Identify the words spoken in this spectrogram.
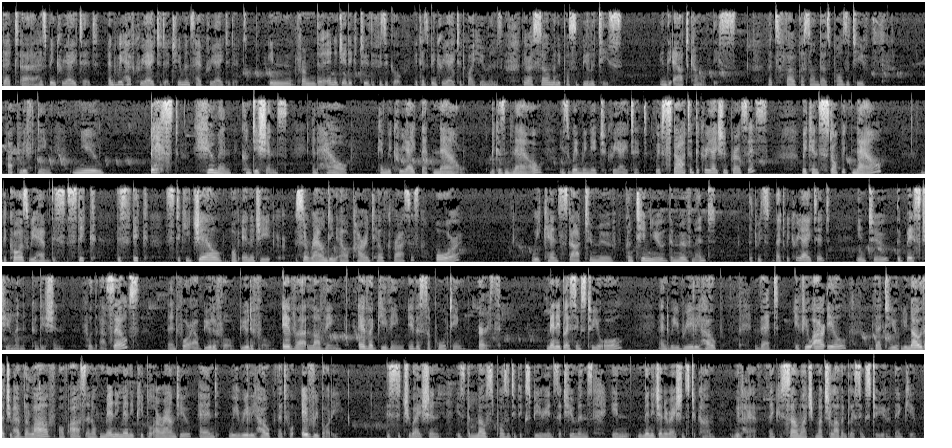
that uh, has been created, and we have created it, humans have created it, in from the energetic to the physical, it has been created by humans. There are so many possibilities in the outcome of this. Let's focus on those positive uplifting, new, best human conditions. And how can we create that now? Because now is when we need to create it. We've started the creation process. We can stop it now because we have this stick, this thick, sticky gel of energy surrounding our current health crisis, or we can start to move, continue the movement that we, that we created into the best human condition for ourselves and for our beautiful, beautiful, ever loving, ever giving, ever supporting earth. Many blessings to you all, and we really hope that if you are ill, that you, you know that you have the love of us and of many, many people around you. And we really hope that for everybody, this situation is the most positive experience that humans in many generations to come will have. Thank you so much. Much love and blessings to you. Thank you.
